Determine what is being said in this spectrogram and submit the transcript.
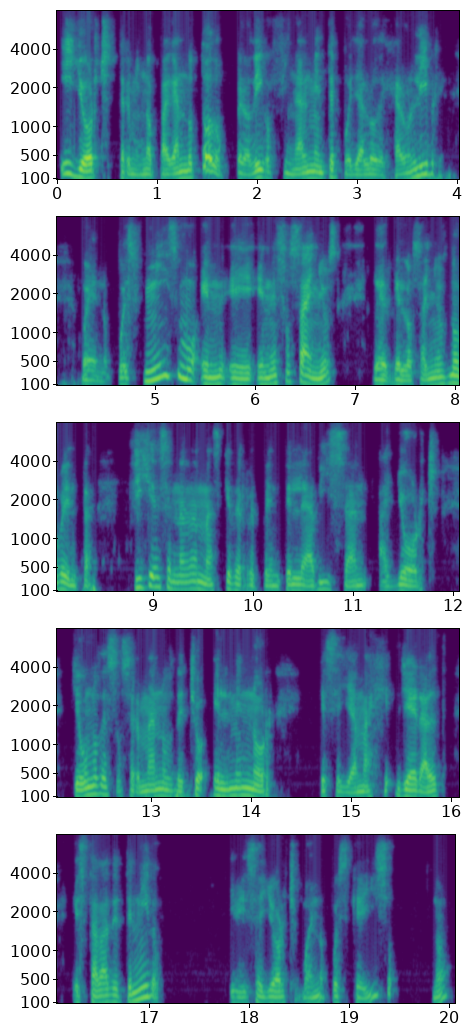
y George terminó pagando todo, pero digo, finalmente pues ya lo dejaron libre. Bueno, pues mismo en, eh, esos años, de, los años 90, fíjense nada más que de repente le avisan a George que uno de sus hermanos, de hecho el menor, que se llama Gerald, estaba detenido. Y dice George, bueno, pues ¿qué hizo? ¿No?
